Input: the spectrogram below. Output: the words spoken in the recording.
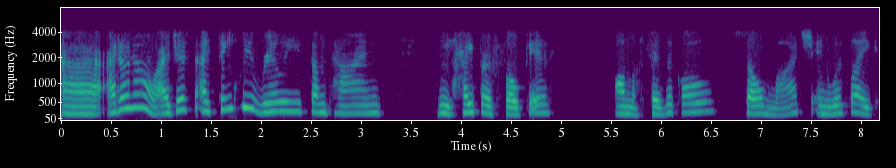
uh, I don't know. I just, I think we really sometimes we hyper focus on the physical so much. And with like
